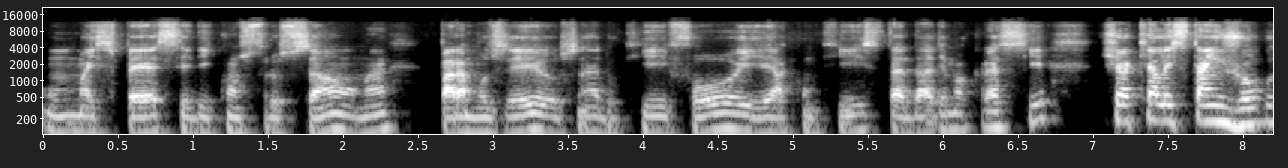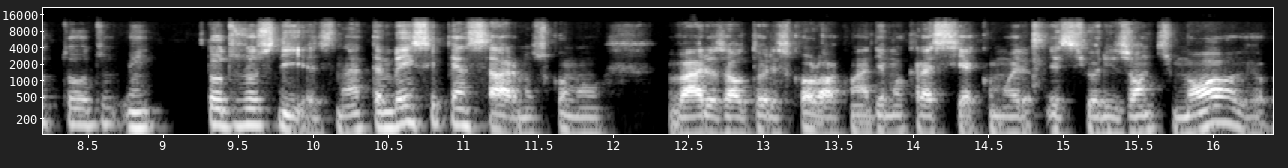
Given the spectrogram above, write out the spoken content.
uma espécie de construção, né, para museus, né, do que foi a conquista da democracia, já que ela está em jogo todo, em, todos os dias. Né? Também se pensarmos como vários autores colocam a democracia como esse horizonte móvel,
